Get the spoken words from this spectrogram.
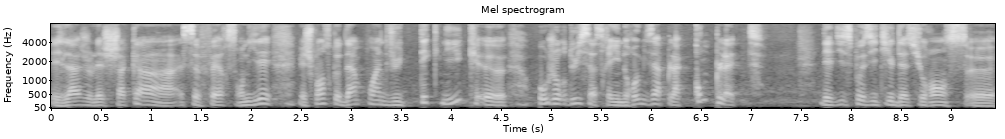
Et là, je laisse chacun se faire son idée. Mais je pense que d'un point de vue technique, euh, aujourd'hui, ça serait une remise à plat complète des dispositifs d'assurance euh,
